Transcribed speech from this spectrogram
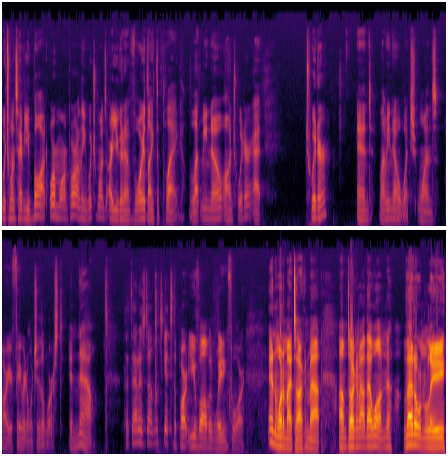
Which ones have you bought? Or more importantly, which ones are you going to avoid like the plague? Let me know on Twitter at Twitter and let me know which ones are your favorite and which are the worst. And now that that is done, let's get to the part you've all been waiting for. And what am I talking about? I'm talking about that one, that only,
